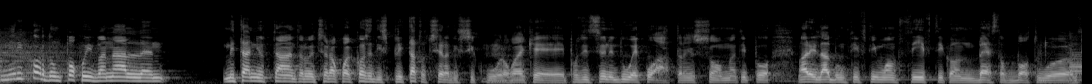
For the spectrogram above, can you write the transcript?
Mi ricordo un po' quei Van Allen metà anni 80 dove c'era qualcosa di splittato c'era di sicuro, qualche posizione 2-4 insomma, tipo magari l'album 5150 con Best of Both Worlds.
